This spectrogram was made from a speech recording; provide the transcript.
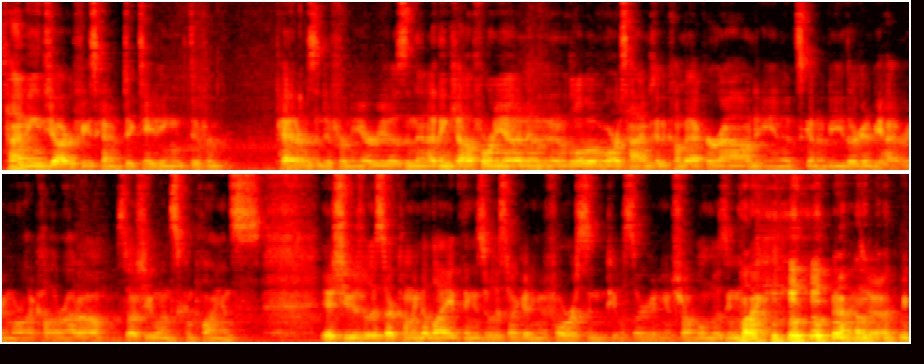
timing and geography is kind of dictating different patterns in different areas. And then I think California in a, in a little bit more time is going to come back around, and it's going to be they're going to be hiring more like Colorado, especially once compliance issues really start coming to light, things really start getting enforced, and people start getting in trouble and losing money. you know? Yeah.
